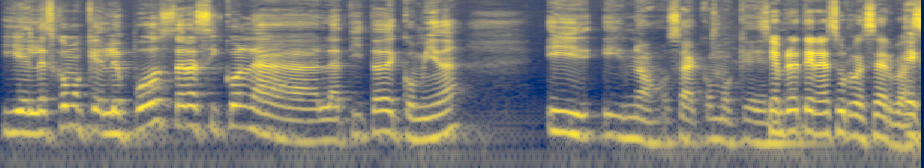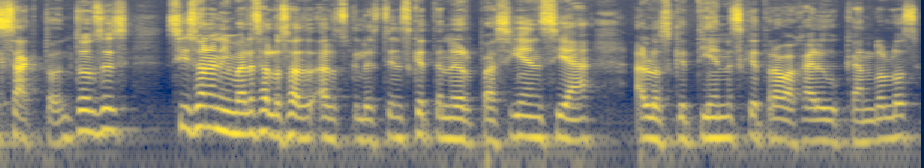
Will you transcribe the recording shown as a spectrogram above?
Y él es como que le puedo estar así con la latita de comida. Y, y no, o sea, como que. Siempre no. tiene sus reservas. Exacto. Entonces, sí son animales a los, a los que les tienes que tener paciencia, a los que tienes que trabajar educándolos,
